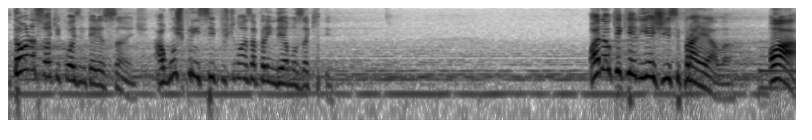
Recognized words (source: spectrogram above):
Então, olha só que coisa interessante. Alguns princípios que nós aprendemos aqui. Olha o que, que Elias disse para ela. Ó,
